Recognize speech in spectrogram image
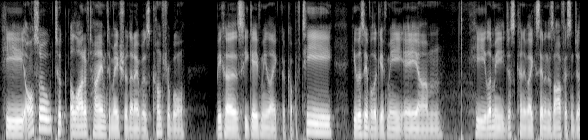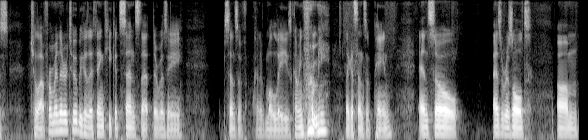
He also took a lot of time to make sure that I was comfortable because he gave me like a cup of tea. He was able to give me a, um, he let me just kind of like sit in his office and just chill out for a minute or two because I think he could sense that there was a sense of kind of malaise coming from me, like a sense of pain. And so as a result, um,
